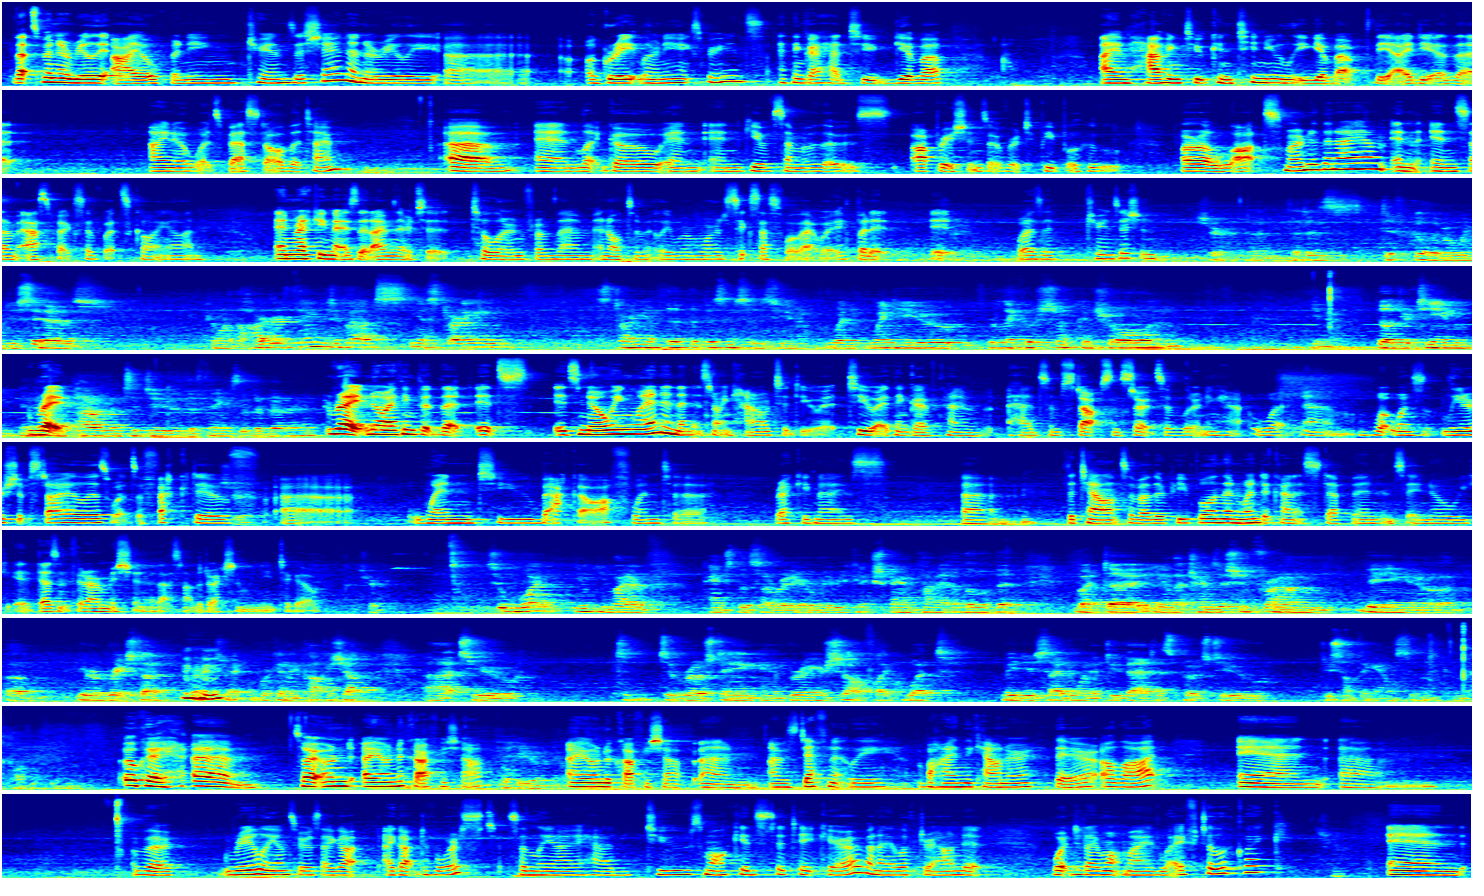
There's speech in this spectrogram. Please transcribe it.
that's been a really eye-opening transition and a really uh, a great learning experience. I think I had to give up. I am having to continually give up the idea that I know what's best all the time, um, and let go and and give some of those operations over to people who are a lot smarter than I am in in some aspects of what's going on and recognize that I'm there to, to learn from them, and ultimately we're more successful that way. But it it was a transition. Sure, that, that is difficult. Or would you say that was one of the harder things about you know starting starting up the, the businesses? You know, when when do you relinquish some control and you know build your team and Right. empower them to do the things that they're better at? Right. No, I think that, that it's it's knowing when and then it's knowing how to do it too. I think I've kind of had some stops and starts of learning how what um, what one's leadership style is, what's effective, Sure. uh, when to back off, when to recognize um, the talents of other people, and then when to kind of step in and say no, we, it doesn't fit our mission, or that's not the direction we need to go. Sure. So what you, you might have answered this already, or maybe you can expand upon it a little bit. But uh, you know that transition from being you know a, a you're a barista, Mhm. right, working in a coffee shop, uh, to, to to roasting and brewing yourself. Like what made you decide to want to do that as opposed to do something else in, in the coffee field? Okay. Um, so I owned I owned a coffee shop. Okay. Yeah. I owned a coffee shop. Um, I was definitely behind the counter there a lot, and um, the real answer is I got I got divorced. Suddenly, I had two small kids to take care of, and I looked around at what did I want my life to look like, Sure. and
